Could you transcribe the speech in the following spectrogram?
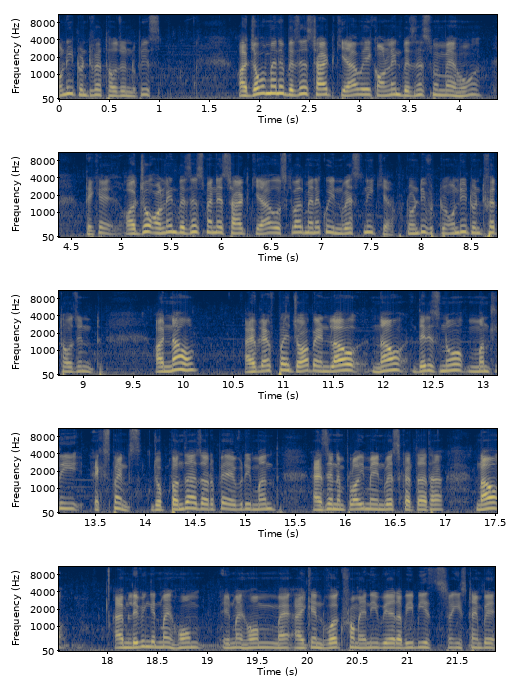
only twenty five thousand rupees और जब मैंने बिज़नेस स्टार्ट किया, वो एक ऑनलाइन बिज़नेस में मैं हूँ, ठीक है? और जो ऑनलाइन बिज़नेस मैंने स्टार्ट किया, उसके बाद मैंने कोई इन्वेस्ट नहीं किया twenty only twenty five thousand और now I left my job and लाउ now there is no monthly expense जो पंद्रह हज़ार रुपये every month as an employ में इन्वेस्ट करता था। Now I am living in my home in my home मैं I can work from anywhere अभी भी इस टाइम पे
